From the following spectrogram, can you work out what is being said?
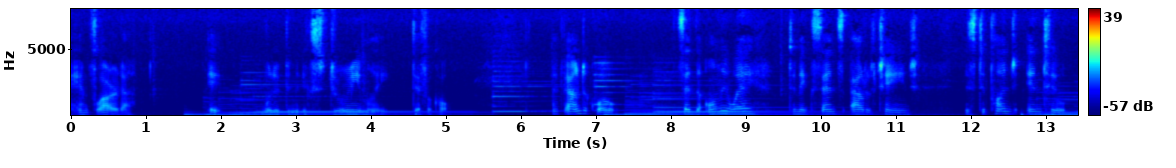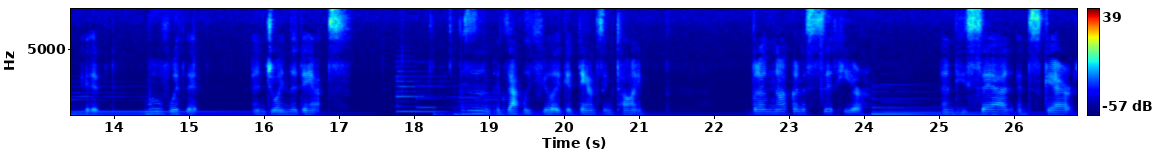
and Florida it would have been extremely difficult. I found a quote. It said, The only way to make sense out of change is to plunge into it, move with it, and join the dance. This doesn't exactly feel like a dancing time, but I'm not going to sit here and be sad and scared.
